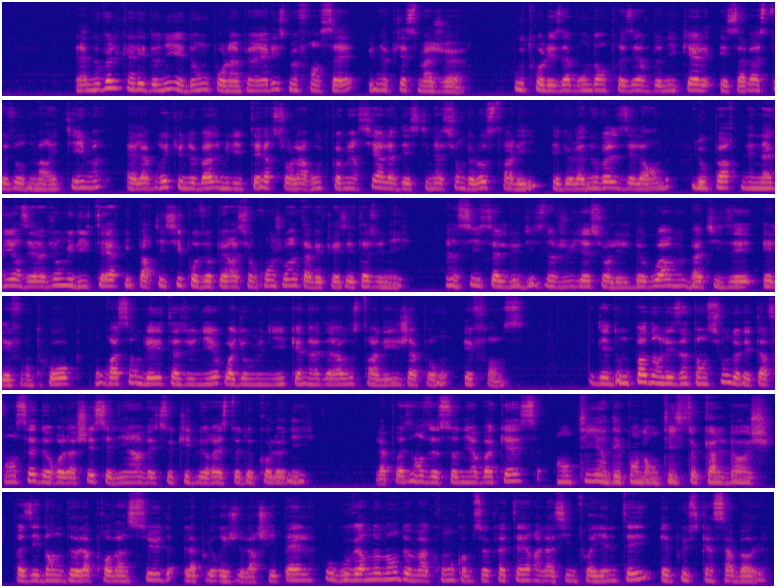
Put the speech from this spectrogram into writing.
La Nouvelle-Calédonie est donc pour l'impérialisme français une pièce majeure. Outre les abondantes réserves de nickel et sa vaste zone maritime, elle abrite une base militaire sur la route commerciale à destination de l'Australie et de la Nouvelle-Zélande, d'où partent les navires et avions militaires qui participent aux opérations conjointes avec les États-Unis. Ainsi, celle du 19 juillet sur l'île de Guam, baptisée Elephant Hawk, ont rassemblé États-Unis, Royaume-Uni, Canada, Australie, Japon et France. Il n'est donc pas dans les intentions de l'État français de relâcher ses liens avec ce qui lui reste de colonies. La présence de Sonia Baquès, anti-indépendantiste caldoche, présidente de la province sud, la plus riche de l'archipel, au gouvernement de Macron comme secrétaire à la citoyenneté, est plus qu'un symbole.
